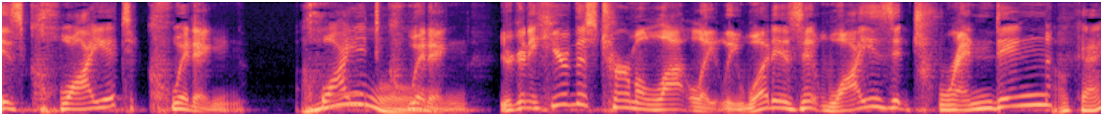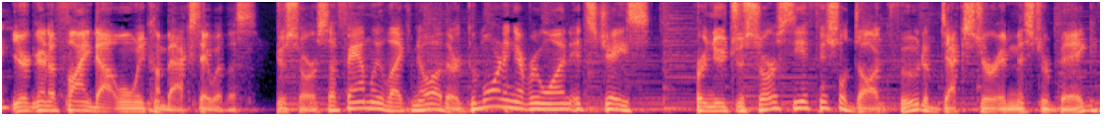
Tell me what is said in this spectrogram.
is quiet quitting? Quiet Oh. quitting. You're going to hear this term a lot lately. What is it? Why is it trending? Okay. You're going to find out when we come back. Stay with us. Nutrisource, a family like no other. Good morning, everyone. It's Jace for Nutrisource, the official dog food of Dexter and Mr. Big.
